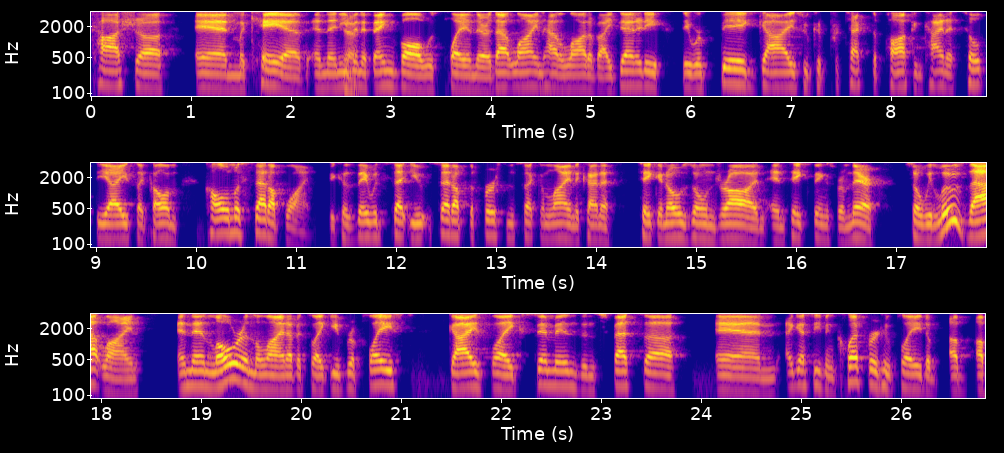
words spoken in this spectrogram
Kase, and Mikheyev. And then even yeah. if Engvall was playing there, that line had a lot of identity. They were big guys who could protect the puck and kind of tilt the ice. I call them call them a setup line because they would set you set up the first and second line to kind of take an ozone draw and, and take things from there. So we lose that line. And then lower in the lineup, it's like you've replaced guys like Simmonds and Spezza and I guess even Clifford, who played a, a, a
